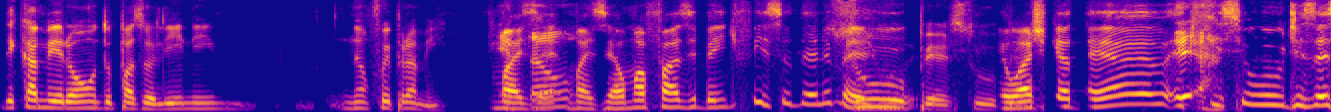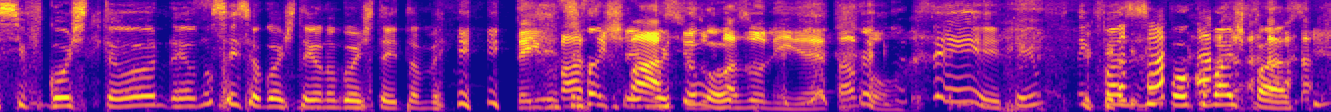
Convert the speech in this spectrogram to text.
Decameron do Pasolini não foi pra mim. Mas, é, Então- mas é uma fase bem difícil dele mesmo. Super, super. Eu acho que até é difícil dizer se gostou. Eu não sei se eu gostei ou não gostei também. Tem Isso eu fase achei fácil muito do. Pasolini, né? Tá bom. Sim, tem, tem fases um pouco mais fáceis.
